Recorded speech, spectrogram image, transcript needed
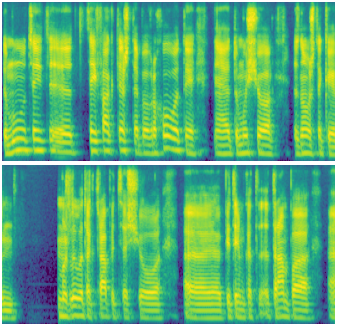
Тому цей, цей факт теж треба враховувати, тому що знову ж таки. Можливо, так трапиться, що е, підтримка Трампа е,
